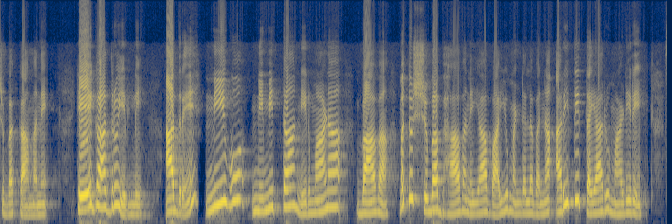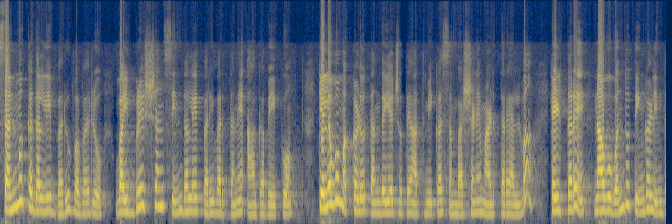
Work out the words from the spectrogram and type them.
ಶುಭ ಕಾಮನೆ. ಹೇಗಾದ್ರೂ ಇರಲಿ. ಆದರೆ ನೀವು ನಿಮಿತ್ತ ನಿರ್ಮಾಣ ಭಾವ ಮತ್ತು ಶುಭ ಭಾವನೆಯ ವಾಯುಮಂಡಲವನ್ನು ಅರಿತಿ ತಯಾರು ಮಾಡಿರಿ. ಸನ್ಮುಖದಲ್ಲಿ ಬರುವವರು ವೈಬ್ರೇಷನ್ಸಿಂದಲೇ ಪರಿವರ್ತನೆ ಆಗಬೇಕು. ಕೆಲವು ಮಕ್ಕಳು ತಂದೆಯ ಜೊತೆ ಆತ್ಮಿಕ ಸಂಭಾಷಣೆ ಮಾಡ್ತಾರೆ ಅಲ್ವಾ? ಹೇಳ್ತಾರೆ, ನಾವು ಒಂದು ತಿಂಗಳಿಂದ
